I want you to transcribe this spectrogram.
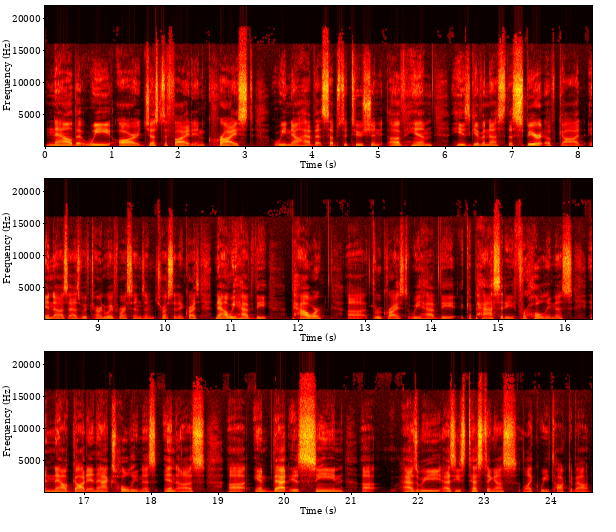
now that we are justified in Christ, we now have that substitution of Him. He's given us the Spirit of God in us as we've turned away from our sins and trusted in Christ. Now we have the power uh, through Christ. We have the capacity for holiness, and now God enacts holiness in us, uh, and that is seen. Uh, as we as he's testing us like we talked about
